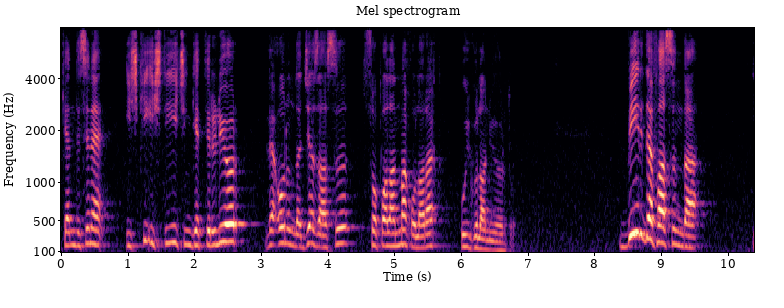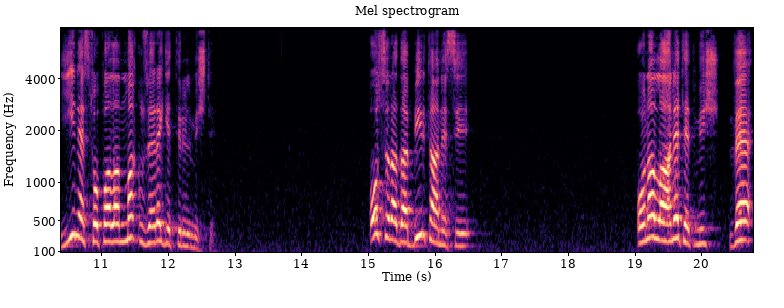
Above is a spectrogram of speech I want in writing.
kendisine içki içtiği için getiriliyor ve onun da cezası sopalanmak olarak uygulanıyordu. Bir defasında yine sopalanmak üzere getirilmişti. O sırada bir tanesi ona lanet etmiş ve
